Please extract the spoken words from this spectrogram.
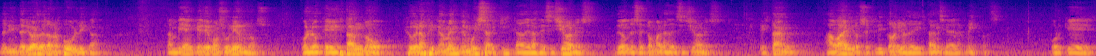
del interior de la República, también queremos unirnos con los que estando geográficamente muy cerquita de las decisiones, de donde se toman las decisiones, están a varios escritorios de distancia de las mismas, porque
